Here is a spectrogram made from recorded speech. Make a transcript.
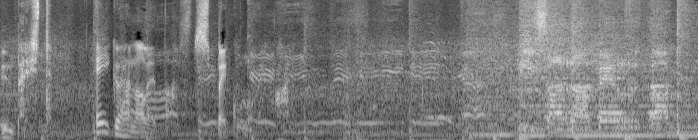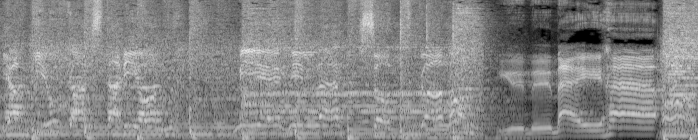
ympäristö. Eiköhän aleta spekuloimaan. Pisara verta ja hiukan stadion. Miehillä sotkamon jymymäihää on.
